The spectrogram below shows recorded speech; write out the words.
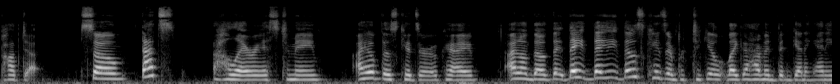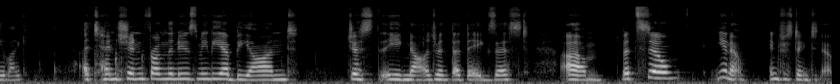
popped up. So that's hilarious to me. I hope those kids are okay. I don't know. They, they, they those kids in particular, like, haven't been getting any, like, attention from the news media beyond just the acknowledgement that they exist. Um, but still, you know, interesting to know.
